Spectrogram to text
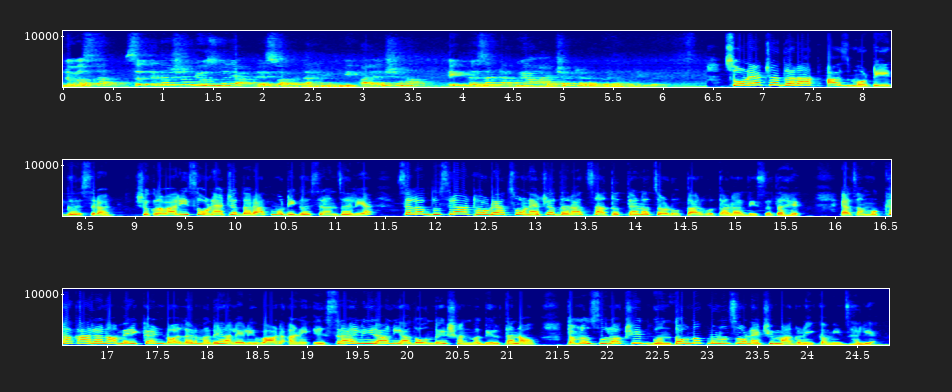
नमस्कार सत्यदर्शन न्यूजमध्ये आपले स्वागत आहे. मी पायल शहा. एक नजर टाकूया आजच्या ठळक घडामोडीवर. सोन्याच्या दरात आज मोठी घसरण. शुक्रवारी सोन्याच्या दरात मोठी घसरण झाली आहे. सलग दुसऱ्या आठवड्यात सोन्याच्या दरात सातत्यानं चढ उतार होताना दिसत आहेत. याचं मुख्य कारण अमेरिकन डॉलरमध्ये आलेली वाढ आणि इस्रायल इराण या दोन देशांमधील तणाव. त्यामुळे सुरक्षित गुंतवणूक म्हणून सोन्याची मागणी कमी झाली आहे.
